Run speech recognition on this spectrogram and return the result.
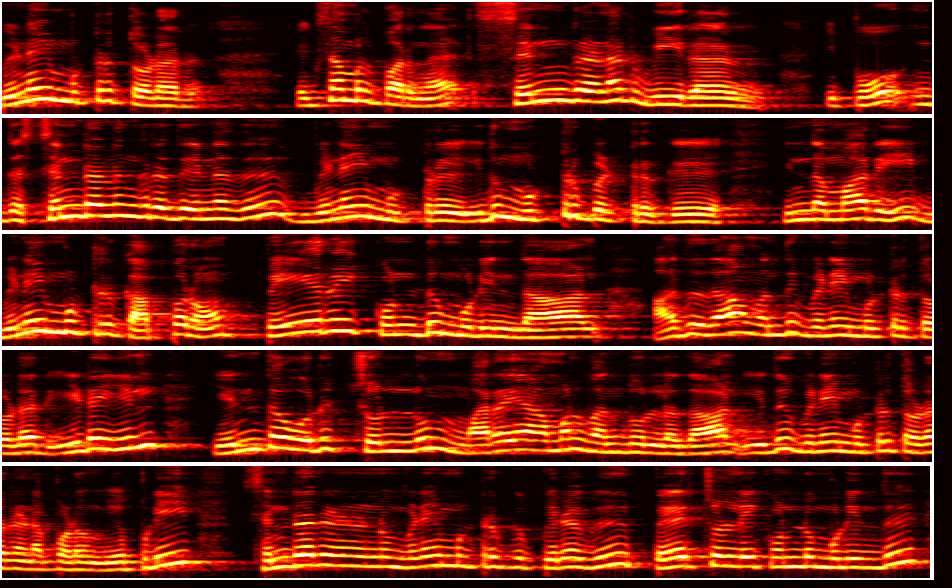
வினைமுற்று தொடர். எக்ஸாம்பிள் பாருங்கள் சென்றனர் வீரர். இப்போது இந்த சென்றனுங்கிறது என்னது? வினைமுற்று. இது முற்று பெற்றிருக்கு. இந்த மாதிரி வினைமுற்றுக்கு அப்புறம் பெயரை கொண்டு முடிந்தால் அதுதான் வந்து வினைமுற்று தொடர். இடையில் எந்த ஒரு சொல்லும் மறையாமல் வந்துள்ளதால் இது வினைமுற்று தொடர் எனப்படும். எப்படி? சென்றர் என்னும் வினைமுற்றுக்கு பிறகு பெயர் சொல்லை கொண்டு முடிந்து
